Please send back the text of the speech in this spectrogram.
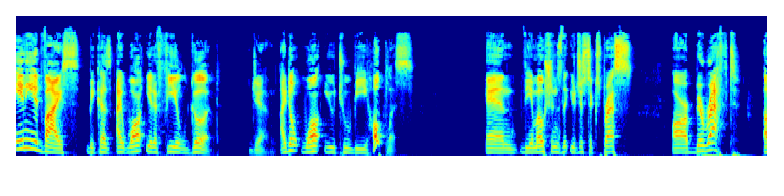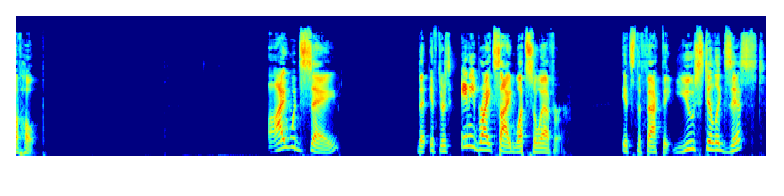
any advice because I want you to feel good, Jen, I don't want you to be hopeless and the emotions that you just express are bereft of hope. I would say that if there's any bright side whatsoever, it's the fact that you still exist.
